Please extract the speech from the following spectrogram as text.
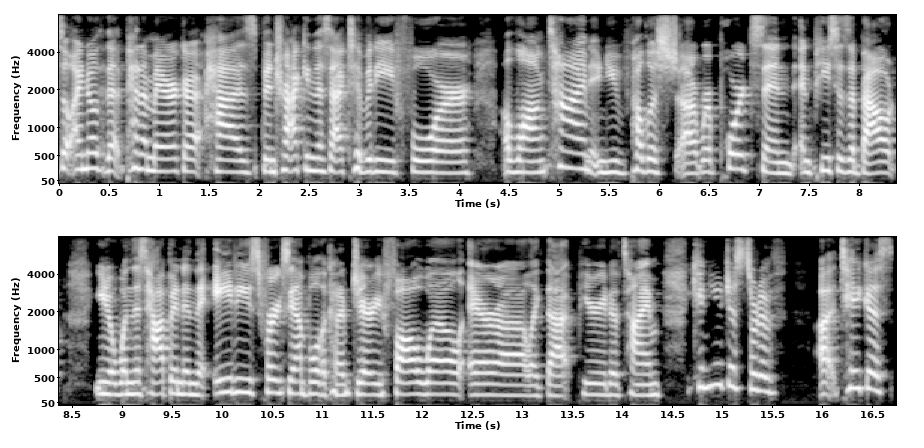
So I know that PEN America has been tracking this activity for a long time, and you've published uh, reports and and pieces about you know when this happened in the 80s, for example, the kind of Jerry Falwell era, like that period of time. Can you just sort of uh, take us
